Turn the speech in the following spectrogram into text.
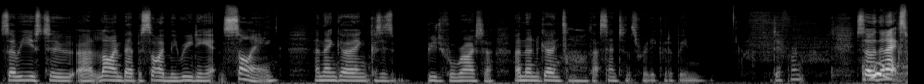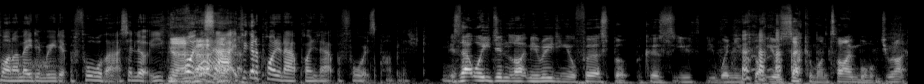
So he used to uh, lie in bed beside me reading it and sighing, and then going because he's a beautiful writer, and then going, "Oh, that sentence really could have been different." So the next one, I made him read it before that. I said, "Look, you can point this out. If you're going to point it out, point it out before it's published." Is that why you didn't like me reading your first book? Because you, you when you got your second one, Time Warped, you were like,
